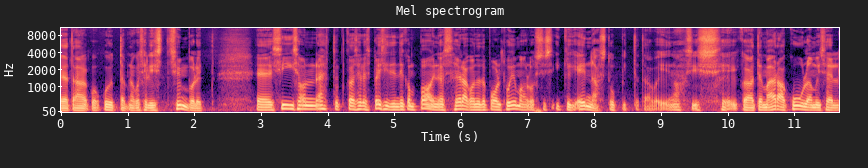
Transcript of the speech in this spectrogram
ja ta nagu kujutab nagu sellist sümbolit Eh, siis on nähtud ka selles presidendi kampaanias erakondade poolt võimalus siis ikkagi ennast upitada või noh, siis ka tema ärakuulamisel.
